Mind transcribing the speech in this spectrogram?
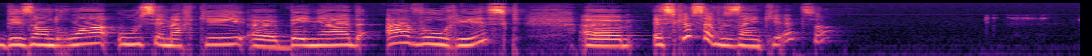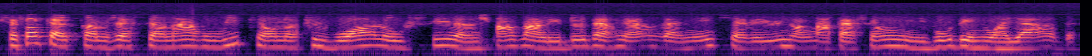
des endroits où c'est marqué euh, baignade à vos risques. Est-ce que ça vous inquiète, ça? C'est sûr que comme gestionnaire, oui, puis on a pu le voir là aussi, je pense dans les deux dernières années qu'il y avait eu une augmentation au niveau des noyades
